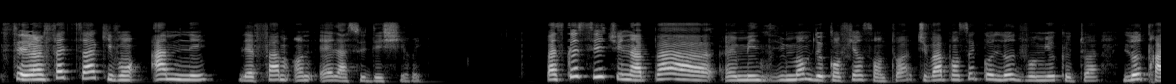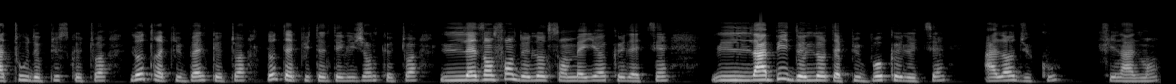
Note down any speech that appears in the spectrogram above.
c'est un fait ça qui vont amener les femmes en elles à se déchirer. Parce que si tu n'as pas un minimum de confiance en toi, tu vas penser que l'autre vaut mieux que toi, l'autre a tout de plus que toi, l'autre est plus belle que toi, l'autre est plus intelligente que toi, les enfants de l'autre sont meilleurs que les tiens, l'habit de l'autre est plus beau que le tien. Alors du coup, finalement,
